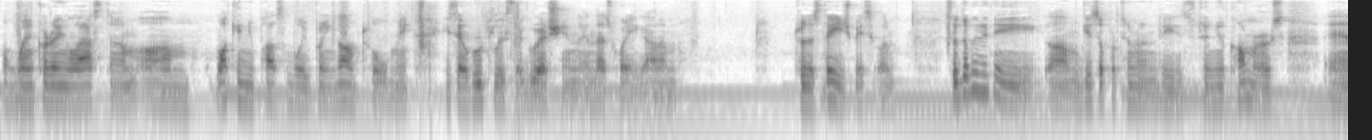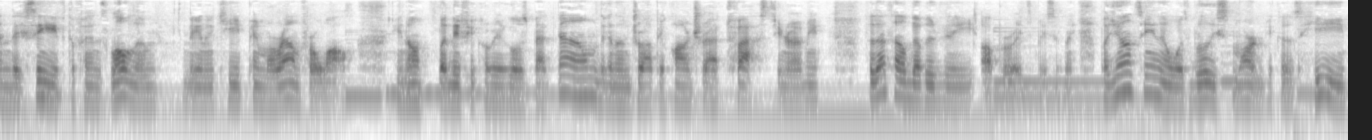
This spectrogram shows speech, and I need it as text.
when Kurt asked him um what can you possibly bring on told me he said ruthless aggression and that's why he got him to the stage basically so WWE um, gives opportunities to newcomers and they see if the fans love them they're gonna keep him around for a while you know but if your career goes back down they're gonna drop your contract fast you know what I mean so that's how WWE operates basically. But John Cena was really smart because he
